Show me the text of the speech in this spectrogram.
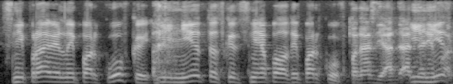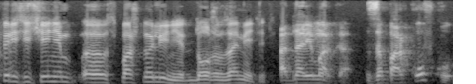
с неправильным правильной парковкой и не, так сказать, с неоплатой парковки. Подожди, одна, одна И ремарка. не с пересечением э, сплошной линии, должен заметить. Одна ремарка. За парковку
